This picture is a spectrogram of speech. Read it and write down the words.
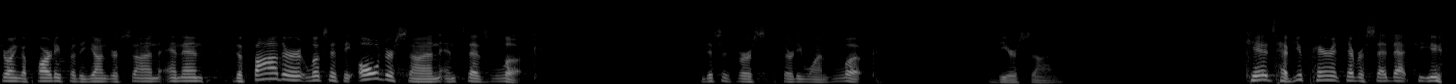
throwing a party for the younger son. And then the father looks at the older son and says, Look. This is verse 31. Look, dear son. Kids, have your parents ever said that to you?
